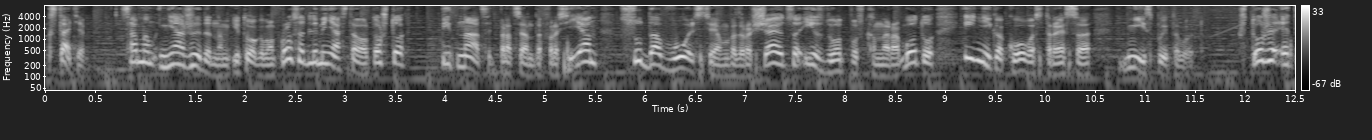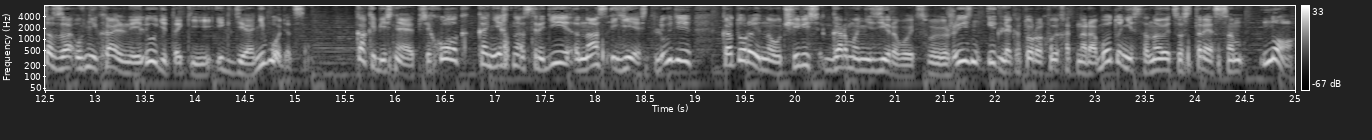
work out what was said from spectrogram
Кстати, самым неожиданным итогом опроса для меня стало то, что 15% россиян с удовольствием возвращаются из отпуска на работу и никакого стресса не испытывают. Что же это за уникальные люди такие и где они водятся? Как объясняет психолог, конечно, среди нас есть люди, которые научились гармонизировать свою жизнь и для которых выход на работу не становится стрессом. Но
